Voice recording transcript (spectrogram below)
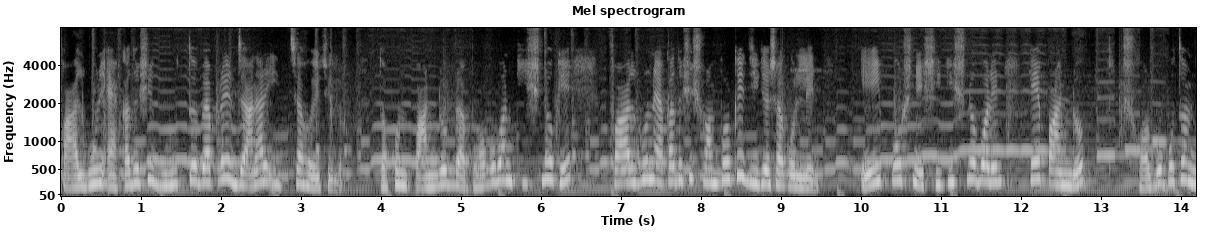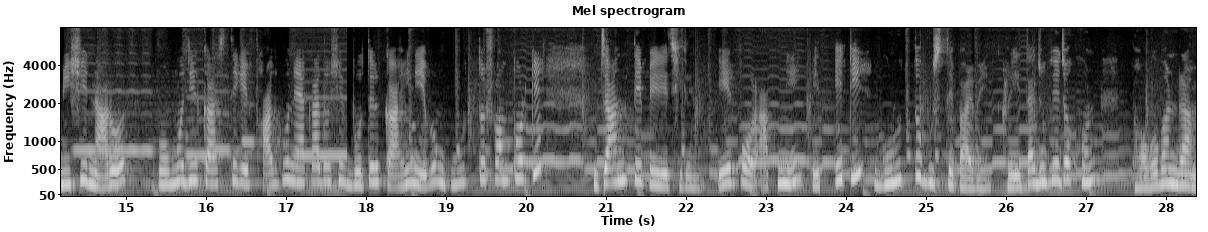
ফাল্গুন একাদশীর গুরুত্ব ব্যাপারে জানার ইচ্ছা হয়েছিল। তখন পাণ্ডবরা ভগবান কৃষ্ণকে ফাল্গুন একাদশী সম্পর্কে জিজ্ঞাসা করলেন। এই প্রশ্নে শ্রীকৃষ্ণ বলেন, হে পাণ্ডব, সর্বপ্রথম ঋষি নারদ ব্রহ্মজির কাছ থেকে ফাল্গুন একাদশীর ব্রতের কাহিনী এবং গুরুত্ব সম্পর্কে জানতে পেরেছিলেন। এরপর আপনি এটি গুরুত্ব বুঝতে পারবেন। ক্রেতা যুগে যখন ভগবান রাম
